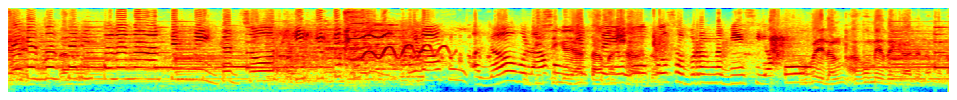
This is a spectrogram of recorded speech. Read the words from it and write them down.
second anniversary pala natin. My God, sorry. wala akong, ala, wala Busy akong ka gift yata sa'yo. masyado. Opo, sobrang na-busy ako. Okay lang, ako may regalo naman ako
